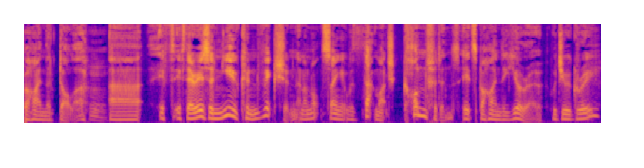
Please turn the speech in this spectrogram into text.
behind the dollar, mm. uh, if if there is a new conviction, and I'm not saying it with that much confidence, it's behind the euro. Would you agree?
